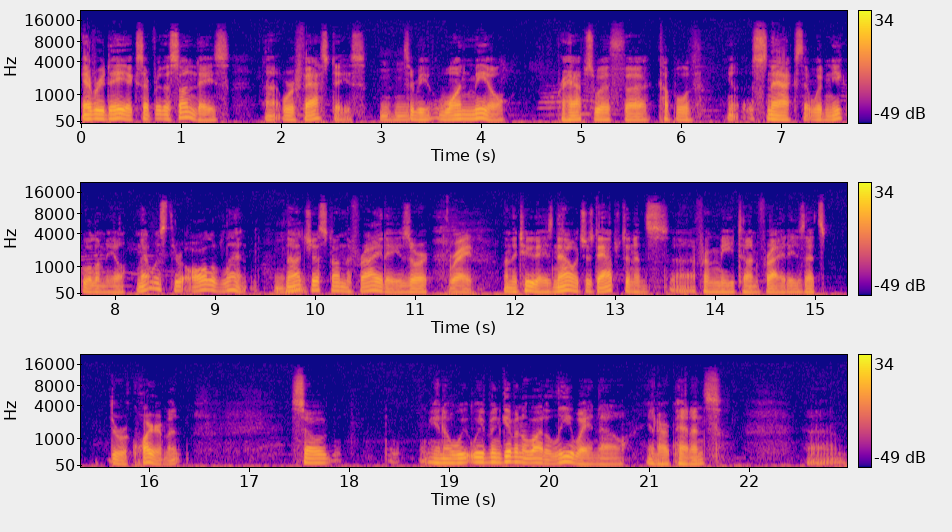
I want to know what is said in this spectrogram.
every day except for the Sundays uh, were fast days. So there'd be one meal, perhaps with a couple of you know, snacks that wouldn't equal a meal. And that was through all of Lent, not just on the Fridays or Right. on the two days. Now it's just abstinence uh, from meat on Fridays. That's the requirement. So, you know, we, we've been given a lot of leeway now in our penance. Um,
